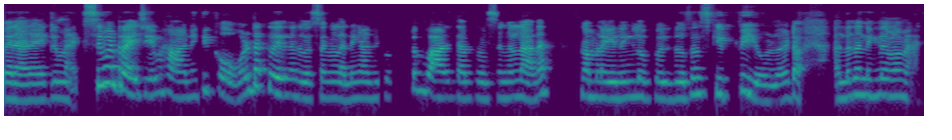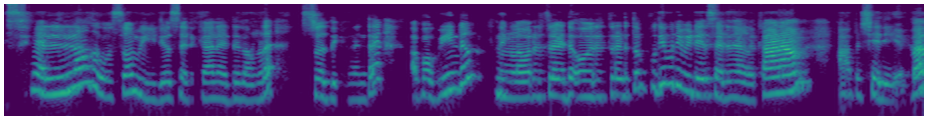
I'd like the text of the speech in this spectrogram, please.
വരാനായിട്ട് മാക്സിമം ട്രൈ ചെയ്യും. ഹാനിക്ക് കോൾഡ് ഒക്കെ വരുന്ന ദിവസങ്ങൾ അല്ലെങ്കിൽ ഹാനിക്ക് ഒട്ടും പാടില്ലാത്ത ദിവസങ്ങളിലാണ് നമ്മൾ ഏതെങ്കിലും ഒക്കെ ഒരു ദിവസം സ്കിപ്പ് ചെയ്യുള്ളൂ കേട്ടോ. അല്ലെന്നുണ്ടെങ്കിൽ നമ്മൾ മാക്സിമം എല്ലാ ദിവസവും വീഡിയോസ് എടുക്കാനായിട്ട് നമ്മൾ ശ്രദ്ധിക്കുന്നുണ്ട്. അപ്പോൾ വീണ്ടും നിങ്ങൾ ഓരോരുത്തരായിട്ട് ഓരോരുത്തരടുത്തും പുതിയ പുതിയ വീഡിയോസ് ആയിട്ട് ഞങ്ങൾ കാണാം. അപ്പൊ ശരി. Bye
